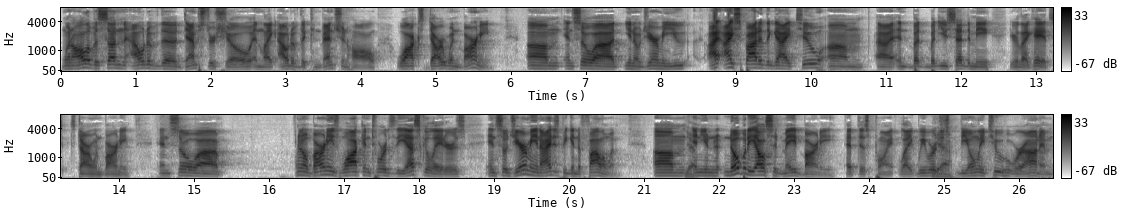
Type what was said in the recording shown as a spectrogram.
when all of a sudden out of the Dempster show and like out of the convention hall walks Darwin Barney. Um, and so, uh, you know, Jeremy, you, I, I spotted the guy too. Um, uh, and but but you said to me, you're like, hey, it's it's Darwin Barney. And so, uh, you know, Barney's walking towards the escalators, and so Jeremy and I just begin to follow him. Um, Yep. And you, nobody else had made Barney at this point. Like we were Yeah. just the only two who were on him.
